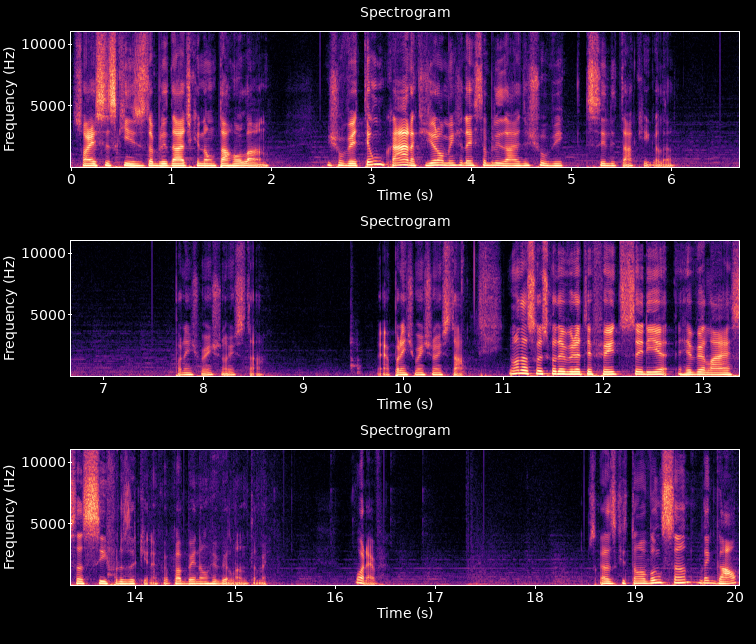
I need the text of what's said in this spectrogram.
Só esses 15 de estabilidade que não tá rolando. Deixa eu ver. Tem um cara que geralmente dá estabilidade. Deixa eu ver se ele tá aqui, galera. Aparentemente não está. É, aparentemente não está. E uma das coisas que eu deveria ter feito seria revelar essas cifras aqui, né? Que eu acabei não revelando também. Whatever. Os caras que estão avançando. Legal.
